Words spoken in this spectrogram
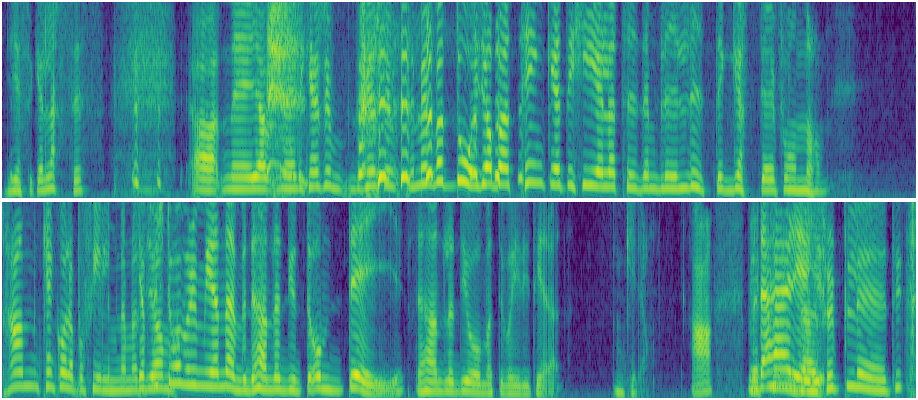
Jessica Lasses. Ja, nej, jag, nej det kanske, det kanske... Men vadå? Jag bara tänker att det hela tiden blir lite göttigare för honom. Han kan kolla på filmerna. Men Jag alltså förstår vad du menar men det handlade ju inte om dig. Det handlade ju om att du var irriterad. Okej då. Ja. Men, det här är ju... förblödigt.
